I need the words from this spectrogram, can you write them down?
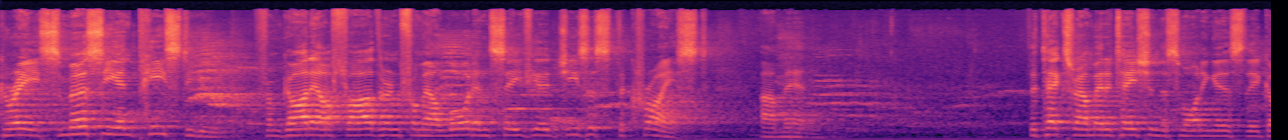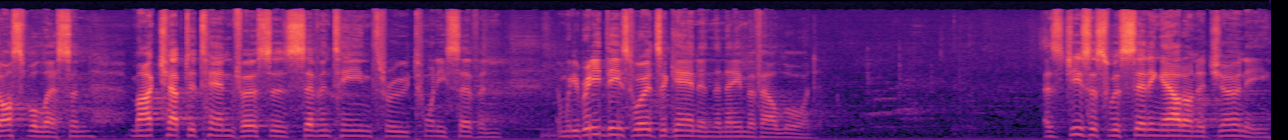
Grace, mercy, and peace to you from God our Father and from our Lord and Savior, Jesus the Christ. Amen. The text for our meditation this morning is the gospel lesson, Mark chapter 10, verses 17 through 27. And we read these words again in the name of our Lord. As Jesus was setting out on a journey,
